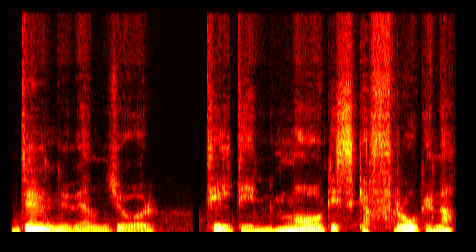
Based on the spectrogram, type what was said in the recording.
du nu än gör till din magiska frågenatt.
